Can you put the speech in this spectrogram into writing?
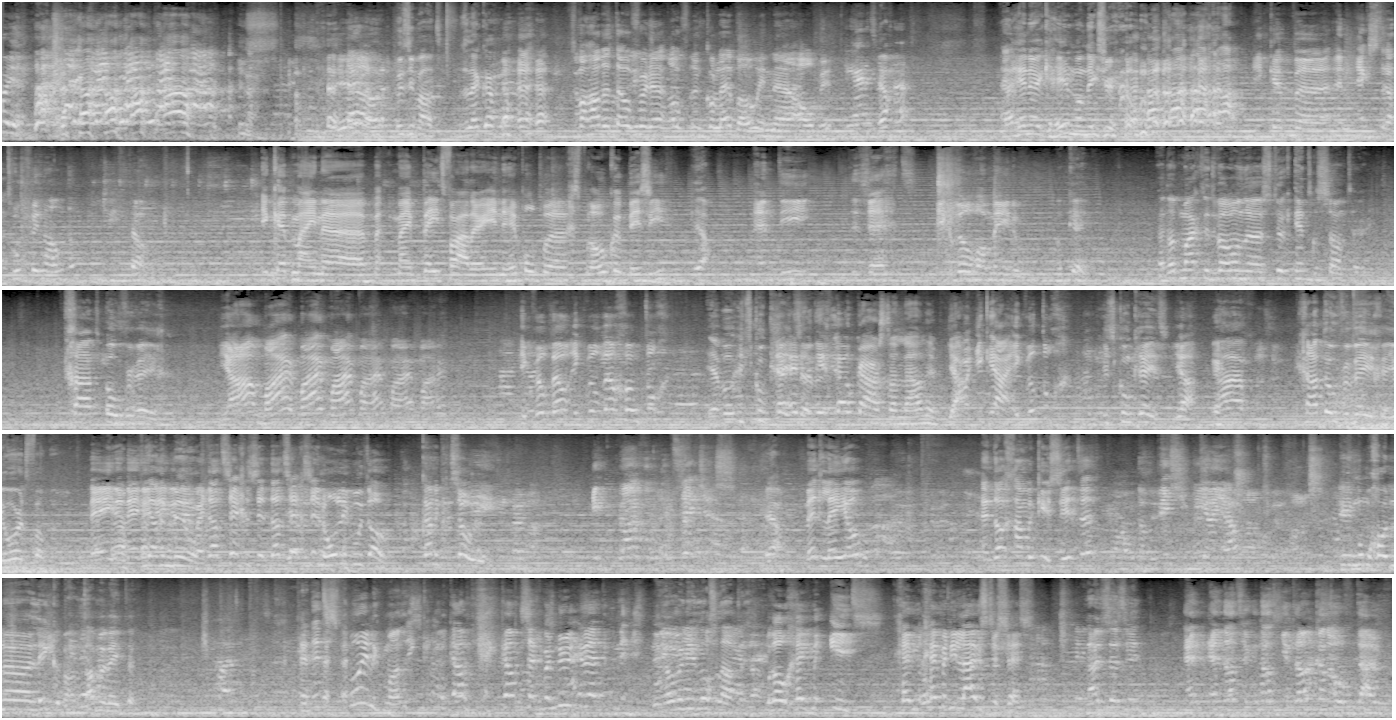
Champagne? Ja. Die maat? Is lekker? We hadden het over, de, over een collabo in uh, Alwin. Ja. Daar herinner ik helemaal niks meer van. ik heb eh, een extra troep in handen. Ik heb mijn, eh, mijn peetvader in de hip-hop eh, gesproken, Busy. Ja. En die zegt: Ik wil wel meedoen. Oké. En dat maakt het wel een eh, stuk interessanter. Ik ga het overwegen. Ja, maar, maar, maar, maar, maar, maar. Ik wil wel, ik wil wel gewoon toch. Jij wil iets concreets Even hebben. dicht bij elkaar staan, Daan. Ja, maar ik, ja, ik wil toch. Iets concreets. Ja. Ja, ik ga het overwegen, je hoort van me. Nee, nee, nee, nee, nee, nee, maar dat zeggen, ze, dat zeggen ze in Hollywood ook. Kan ik het zo doen? Ik maak opzetjes Ja. met Leo. En dan gaan we een keer zitten. Dan pis ik die aan jou. Je moet me gewoon eh, linken, man. Laat me weten. En dit is moeilijk, man. Ik, ik kan, ik kan zeg maar nu... Wil me niet loslaten. Bro, geef me iets. Geef, me- geef me die luistersessie. Luistersessie? En, en dat, ik, dat je dan kan overtuigen.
